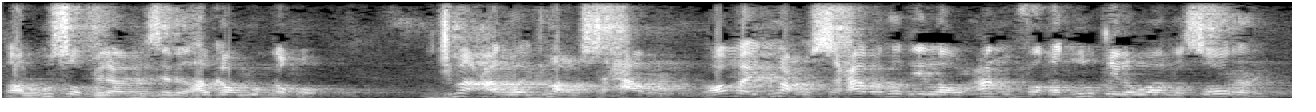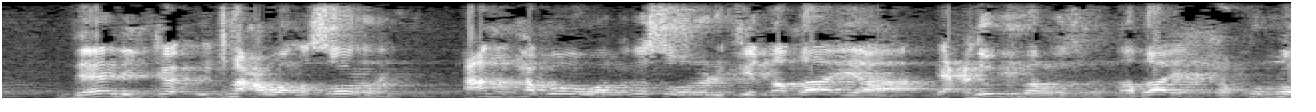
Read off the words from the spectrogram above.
Waa lagu soo bilaaba masalada halkaa ugu noqo. Ijmacan waa ijmacu saxaaba ama ijmacu saxaaba radi allahu canhum faqad nuqila waa la soo raray. Dalika ijmaca waa la soo raray. Canhum xaggooda waa laga soo raray fii qadaaya dhacdooyin baa laga soo raray. Qadaaya xukunno.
